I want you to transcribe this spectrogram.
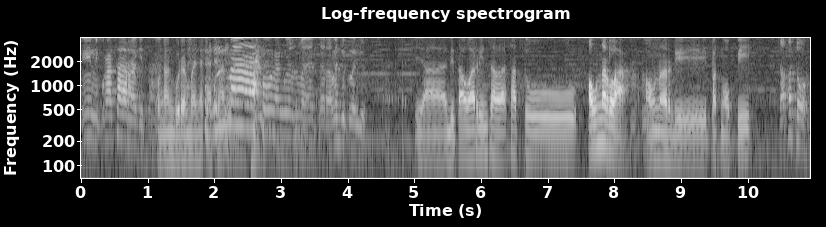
ini pengacara kita. ya. Pengangguran banyak acara. Nah, pengangguran banyak acara. Lanjut lanjut. ya ditawarin salah satu owner lah owner di Pat Ngopi siapa tuh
